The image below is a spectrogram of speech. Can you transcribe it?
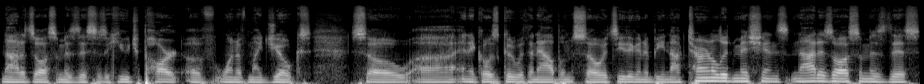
Not as awesome as this is a huge part of one of my jokes. So uh, and it goes good with an album. So it's either going to be Nocturnal Admissions, not as awesome as this.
